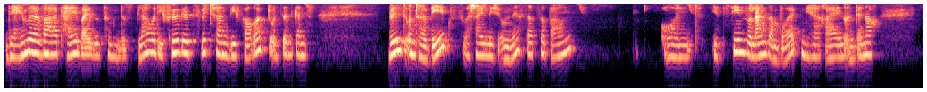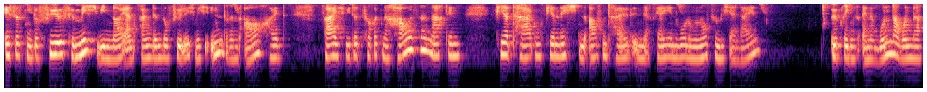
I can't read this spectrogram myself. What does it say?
Der Himmel war teilweise zumindest blau, die Vögel zwitschern wie verrückt und sind ganz wild unterwegs, wahrscheinlich um Nester zu bauen. Und jetzt ziehen so langsam Wolken herein und dennoch ist es ein Gefühl für mich wie ein Neuanfang, denn so fühle ich mich innen drin auch. Heute fahre ich wieder zurück nach Hause nach den vier Tagen, vier Nächten Aufenthalt in der Ferienwohnung nur für mich allein. Übrigens eine wunder, wunder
